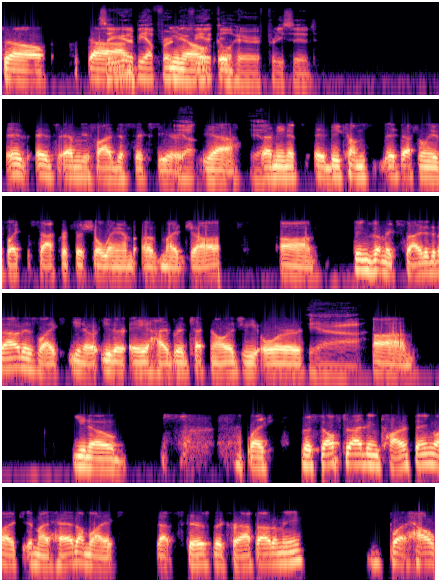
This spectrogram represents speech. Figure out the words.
So, So you're um, gonna be up for a new know, vehicle it- here pretty soon. it, it's every five to six years. Yeah. Yeah. Yeah. I mean, it's, it becomes, it definitely is like the sacrificial lamb of my job. Um, things I'm excited about is like, you know, either a hybrid technology or, Yeah. um, you know, like the self-driving car thing, like in my head, I'm like, that scares the crap out of me. But how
